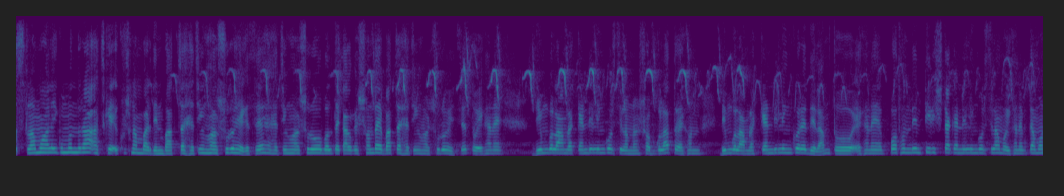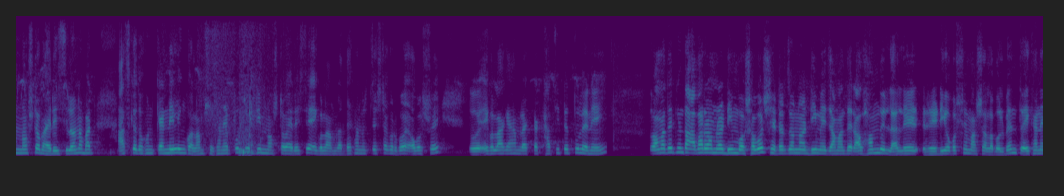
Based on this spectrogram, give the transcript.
আসসালামু আলাইকুম বন্ধুরা, আজকে একুশ নাম্বার দিন, বাচ্চা হ্যাচিং হওয়া শুরু হয়ে গেছে। হ্যাচিং হওয়া শুরু বলতে কালকে সন্ধ্যায় বাচ্চা হ্যাচিং হওয়া শুরু হয়েছে। তো এখানে ডিমগুলো আমরা ক্যান্ডেলিং করছিলাম না সবগুলা, তো এখন ডিমগুলো আমরা ক্যান্ডেলিং করে দিলাম। তো এখানে প্রথম দিন তিরিশটা ক্যান্ডেলিং করছিলাম, ওইখানে তেমন নষ্ট বাইর হয়েছিল না বাট আজকে যখন ক্যান্ডেলিং করলাম, সেখানে প্রচুর ডিম নষ্ট বাইর হয়েছে। এগুলো আমরা দেখানোর চেষ্টা করব, অবশ্যই। তো এগুলো আগে আমরা একটা খাঁচিতে তুলে নেই। তো আমাদের কিন্তু আবারও আমরা ডিম বসাবো, সেটার জন্য ডিমে যে আমাদের আলহামদুলিল্লাহ রেডি অবশ্যই মাসাল্লাহ বলবেন। তো এখানে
